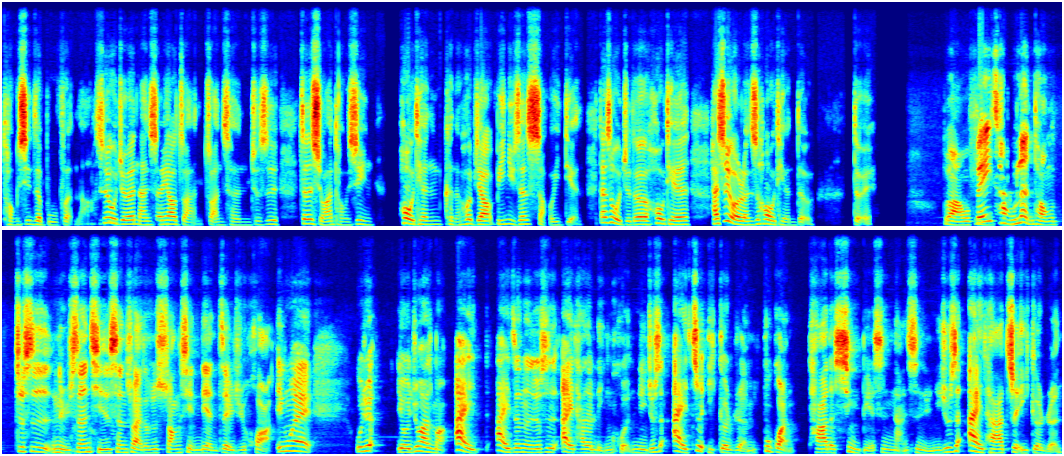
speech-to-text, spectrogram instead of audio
同性这部分啦，所以我觉得男生要转转成就是真的喜欢同性，后天可能会比较比女生少一点，但是我觉得后天还是有人是后天的，对，对啊，我非嗯。常认同，就是女生其实生出来都是双性恋这一句话，因为我觉得有一句话什么爱爱真的就是爱他的灵魂，你就是爱这一个人，不管他的性别是男是女，你就是爱他这一个人。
